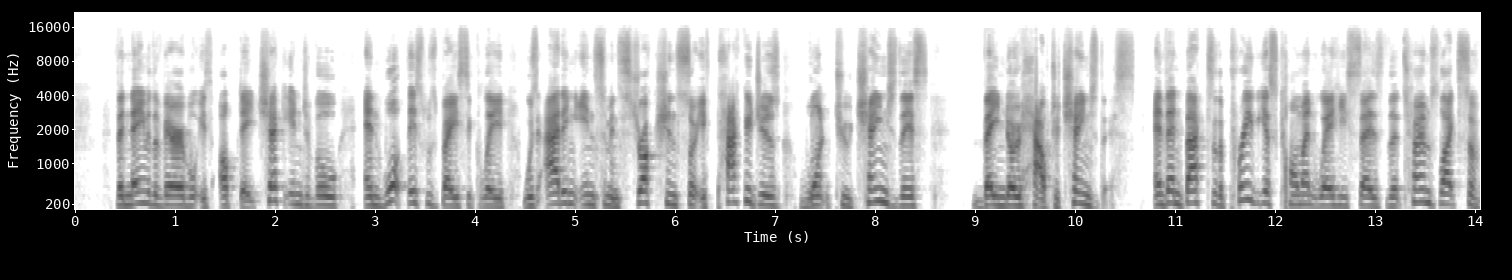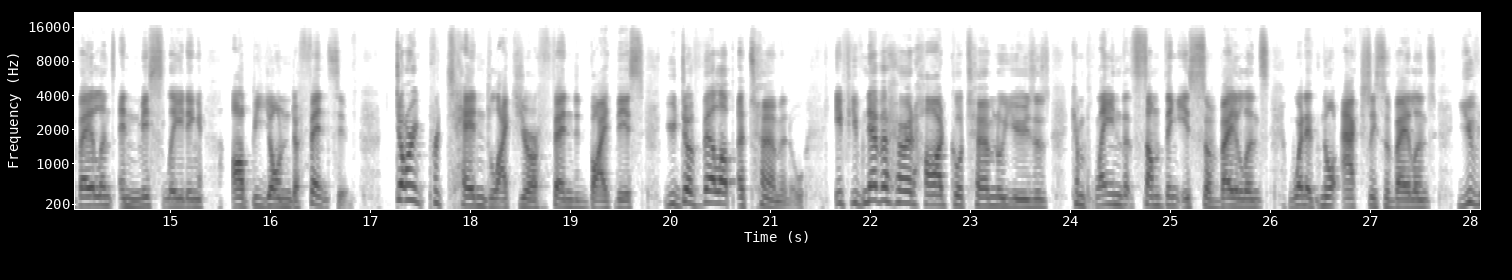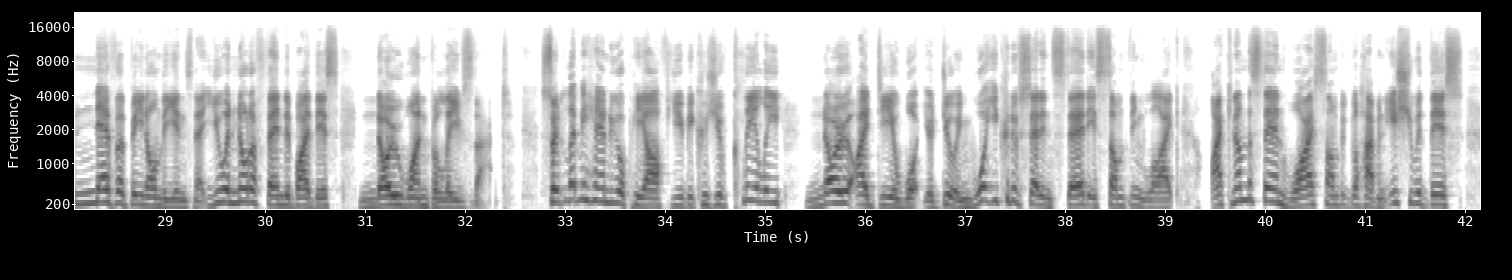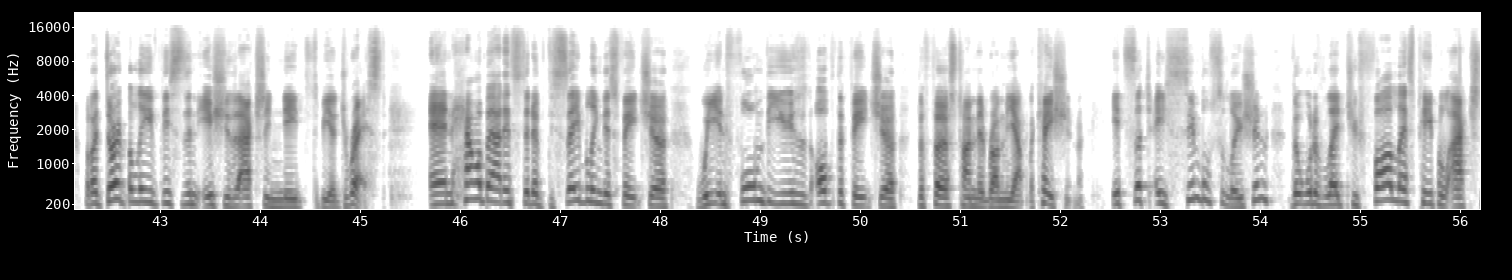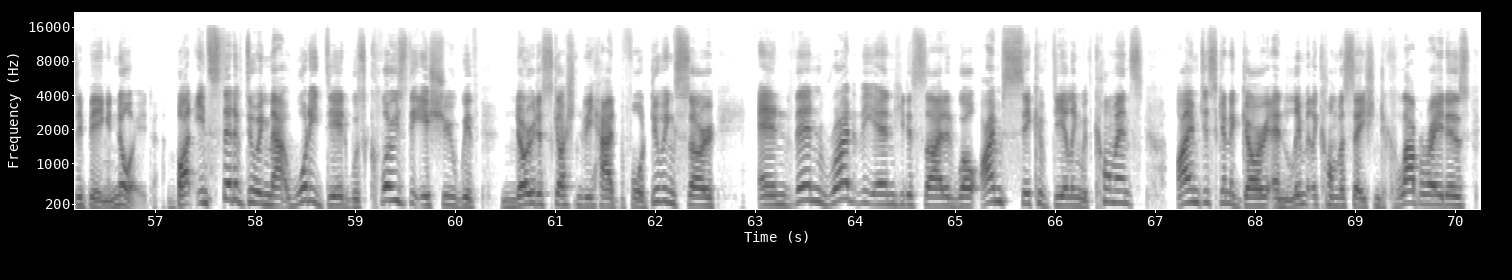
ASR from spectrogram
the name of the variable is update check interval, and what this was basically was adding in some instructions so if packages want to change this, they know how to change this. And then back to the previous comment where he says that terms like surveillance and misleading are beyond offensive. Don't pretend like you're offended by this. You develop a terminal. If you've never heard hardcore terminal users complain that something is surveillance when it's not actually surveillance, you've never been on the internet. You are not offended by this. No one believes that. So let me handle your PR for you because you've clearly no idea what you're doing. What you could have said instead is something like, I can understand why some people have an issue with this, but I don't believe this is an issue that actually needs to be addressed. And how about instead of disabling this feature, we inform the users of the feature the first time they run the application? It's such a simple solution that would have led to far less people actually being annoyed. But instead of doing that, what he did was close the issue with no discussion to be had before doing so, And then right at the end, he decided, well, I'm sick of dealing with comments. I'm just going to go and limit the conversation to collaborators.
